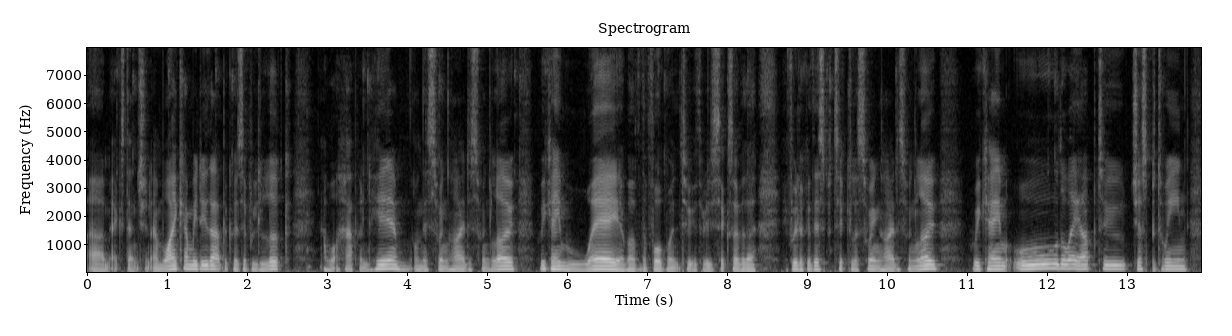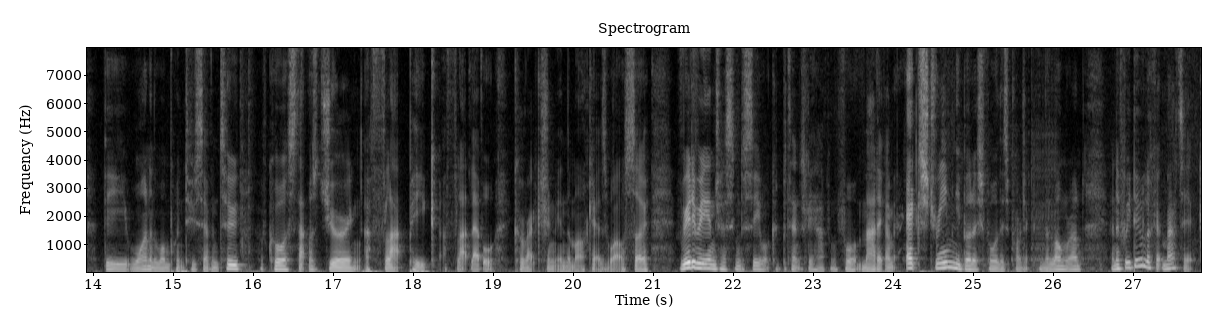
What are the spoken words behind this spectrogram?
um, extension. And why can we do that? Because if we look at what happened here on this swing high to swing low, we came way above the 4.236 over there. If we look at this particular swing high to swing low, we came all the way up to just between the 1 and the 1.272. Of course, that was during a flat peak, a flat level correction in the market as well. So really, really interesting to see what could potentially happen for Matic. I'm extremely bullish for this project in the long run. And if we do look at Matic,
